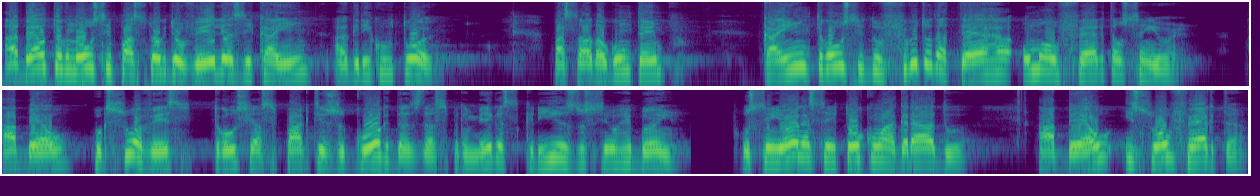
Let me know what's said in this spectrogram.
Abel tornou-se pastor de ovelhas e Caim agricultor. Passado algum tempo, Caim trouxe do fruto da terra uma oferta ao Senhor. Abel, por sua vez, trouxe as partes gordas das primeiras crias do seu rebanho. O Senhor aceitou com agrado Abel e sua oferta,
